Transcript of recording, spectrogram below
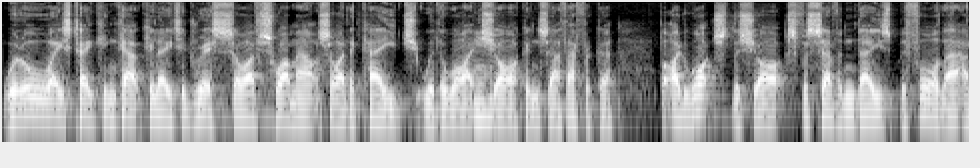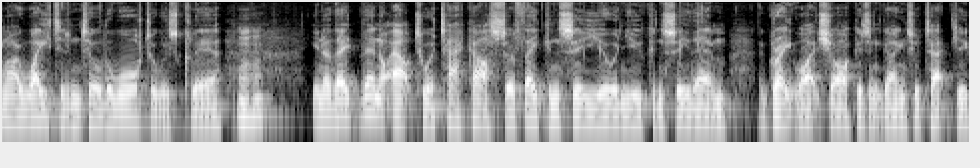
we're always taking calculated risks. So I've swum outside a cage with a white mm-hmm. shark in South Africa, but I'd watched the sharks for seven days before that and I waited until the water was clear. Mm-hmm. You know, they, they're not out to attack us. So if they can see you and you can see them, a great white shark isn't going to attack you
